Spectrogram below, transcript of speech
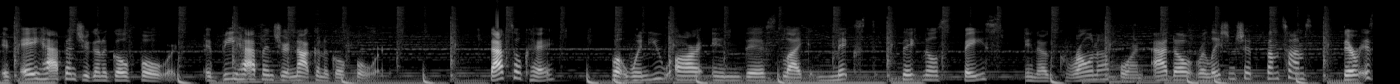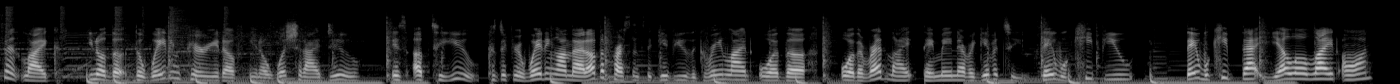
If A happens, you're going to go forward. If B happens, you're not going to go forward. That's okay. But when you are in this like mixed signal space in a grown up or an adult relationship, sometimes there isn't like, you know, the, the waiting period of, you know, what should I do? is up to you because if you're waiting on that other person to give you the green light or the or the red light they may never give it to you they will keep you they will keep that yellow light on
